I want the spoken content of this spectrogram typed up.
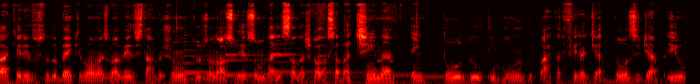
Olá, queridos, tudo bem? Que bom mais uma vez estarmos juntos no nosso resumo da lição da Escola Sabatina em todo o mundo, quarta-feira, dia 12 de abril.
